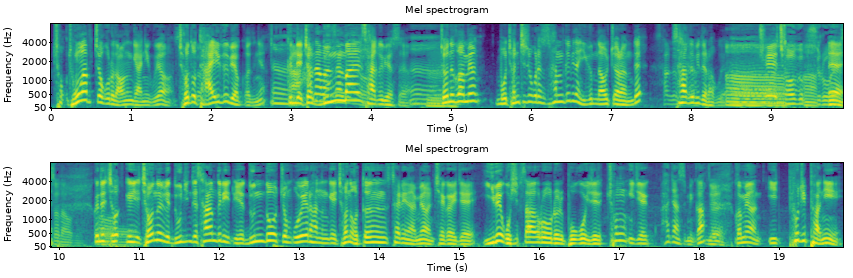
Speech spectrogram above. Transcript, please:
종합적으로 나오는 게 아니고요. 저도 다 1급이었거든요. 응. 근데 아, 저 하나만 눈만 사급이요. 4급이었어요. 음. 저는 그러면 뭐 전체적으로 해서 3급이나 2급 나올 줄 알았는데 4급이더라고요. 아. 최저급수로 아. 네. 해서 나오는. 근데 저 이제 저는 이제 눈인데 사람들이 이제 눈도 좀 오해를 하는 게 저는 어떤 스타일이냐면 제가 이제 254호를 보고 이제 총 이제 하지 않습니까? 네. 그러면 이 표지판이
